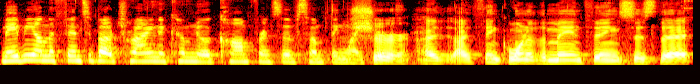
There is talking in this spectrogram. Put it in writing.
maybe on the fence about trying to come to a conference of something like sure. Sure. I, I think one of the main things is that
